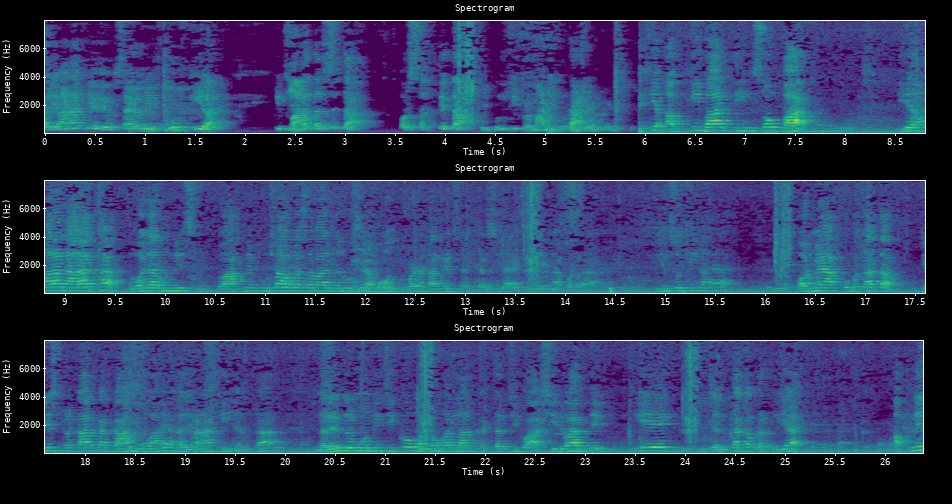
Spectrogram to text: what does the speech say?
हरियाणा के व्यवसायों ने प्रूव किया है कि पारदर्शिता और सत्यता उनकी प्रमाणिकता है। देखिए, अब की बार 300 पार ये हमारा नारा था 2019 में। तो आपने पूछा होगा सवाल ज़रूर से। बहुत बड़ा टारगेट सेट कर दिया ऐसे देखना पड़ रहा है। 303 आया। है और मैं आपको बताता जिस प्रकार का काम हुआ है, हरियाणा की जनता नरेंद्र मोदी जी को, मनोहर लाल खट्टर जी को आशीर्वाद देगी ये एक जनता का प्रक्रिया है। अपने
